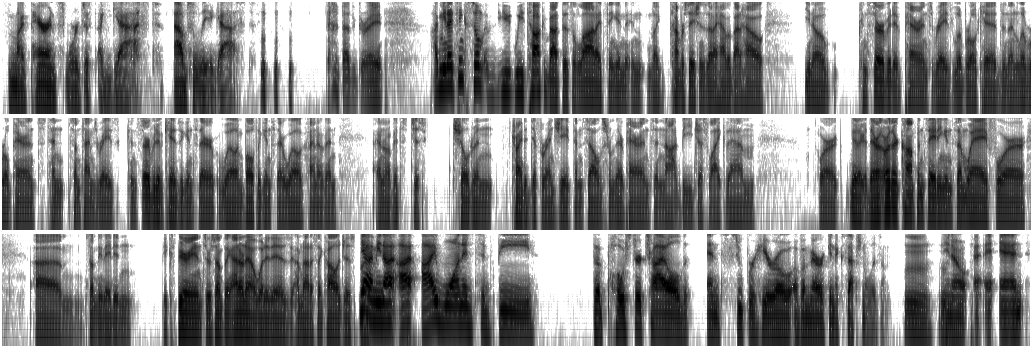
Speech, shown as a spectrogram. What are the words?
my parents were just aghast absolutely aghast That's great. I mean, I think so. You, we talk about this a lot. I think in in like conversations that I have about how, you know, conservative parents raise liberal kids, and then liberal parents tend sometimes raise conservative kids against their will, and both against their will, kind of. And I don't know if it's just children trying to differentiate themselves from their parents and not be just like them, or they're or they're compensating in some way for um, something they didn't experience or something. I don't know what it is. I'm not a psychologist, but yeah i mean I, I i wanted to be the poster child and superhero of american exceptionalism Mm, mm. you know and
